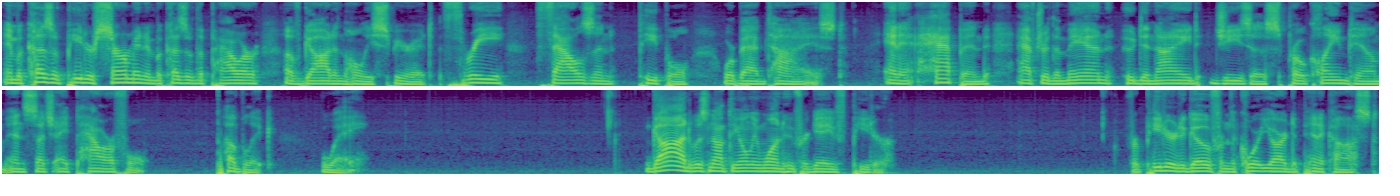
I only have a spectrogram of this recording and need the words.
And because of Peter's sermon and because of the power of God and the Holy Spirit, 3,000 people were baptized. And it happened after the man who denied Jesus proclaimed him in such a powerful public way. God was not the only one who forgave Peter. For Peter to go from the courtyard to Pentecost,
